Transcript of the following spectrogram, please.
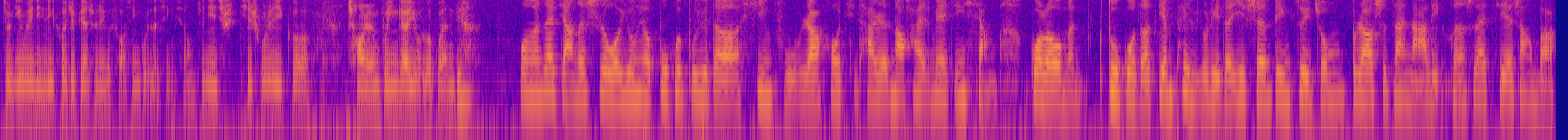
就因为你立刻就变成了一个扫兴鬼的形象，就你提出了一个常人不应该有的观点。我们在讲的是我拥有不婚不育的幸福，然后其他人脑海里面已经想过了我们度过的颠沛流离的一生，并最终不知道是在哪里，可能是在街上吧。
